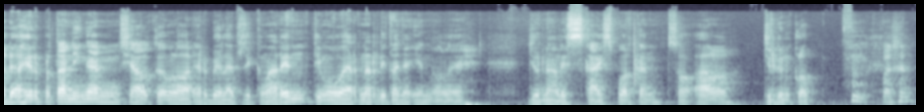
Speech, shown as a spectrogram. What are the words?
Pada akhir pertandingan Schalke melawan RB Leipzig kemarin, Timo Werner ditanyain oleh jurnalis Sky Sport kan soal Jurgen Klopp. Padahal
